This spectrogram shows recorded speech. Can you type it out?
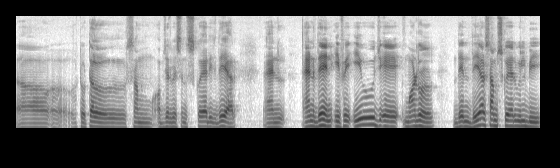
uh, total sum observation square is there and and then if we use a model then there sum square will be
